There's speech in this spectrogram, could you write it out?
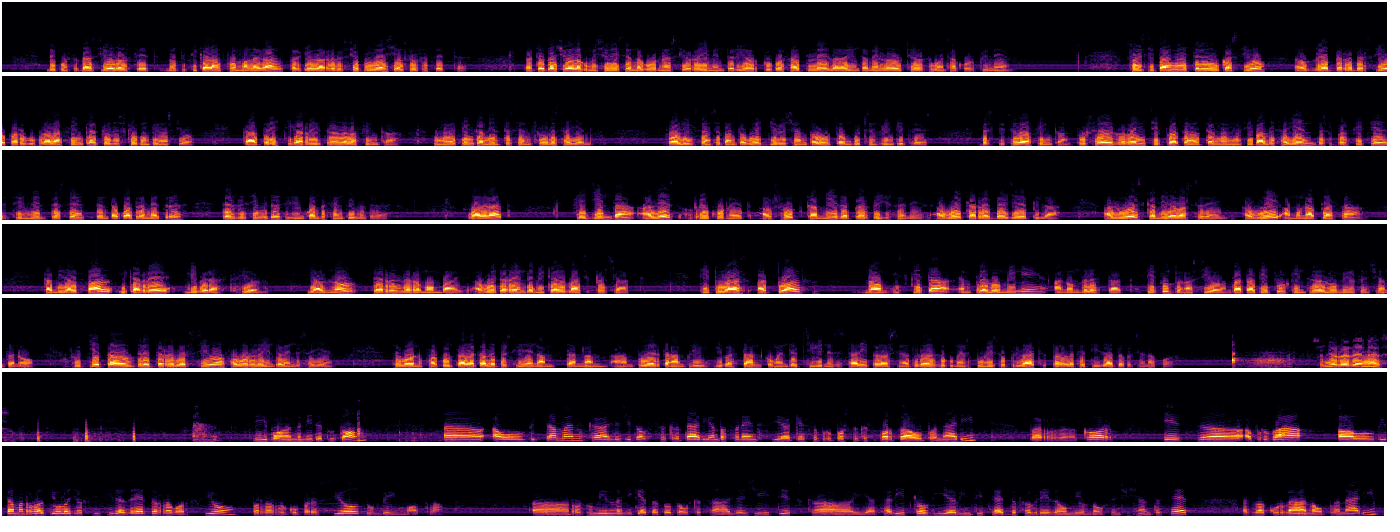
de constatació dels fets, notificada en forma legal perquè la reversió produeixi els seus efectes. Per tot això, la Comissió d'Hisenda, Governació i Règim Interior proposa al ple l'Ajuntament l'adopció dels següents acords. Primer, sol·licitar al Ministeri d'Educació el dret de reversió per recuperar la finca que descriu a continuació. Característica registrada de la finca. Número de finca 1301 de Sallent. Foli 178, llibre 61, tom 823. Descripció de la finca. Posseïdor de terreny situat en el terme municipal de Sallent de superfície 5.334 metres, 3 decímetres i 50 centímetres. Quadrats que llinda a l'est riu Cornet, al sud camí de Prats de Lluçanès, avui carrer Verge de Pilar A l'oest, camí de Balsareny, avui amb una plaça, camí del Pal i carrer Liberació. I al nord, terres de Ramon Vall, avui terreny de Miquel Baix Reixac. Titulars actuals, nom, inscrita en ple domini a nom de l'Estat. Títol donació, data títol 15 de l'1 1969. Subjecte al dret de reversió a favor de l'Ajuntament de Sallent. Segon, facultar l'alcalde president amb, tan, amb, amb poder tan ampli i bastant com en dret sigui necessari per a la signatura dels documents públics o privats per a l'efectivitat del present acord. Senyora Arenas. Sí, bona nit a tothom. Eh, el dictamen que ha llegit el secretari en referència a aquesta proposta que es porta al plenari per acord és eh, aprovar el dictamen relatiu a l'exercici de dret de reversió per la recuperació d'un bé immoble. Eh, resumint una miqueta tot el que s'ha llegit, és que ja s'ha dit que el dia 27 de febrer del 1967 es va acordar en el plenari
